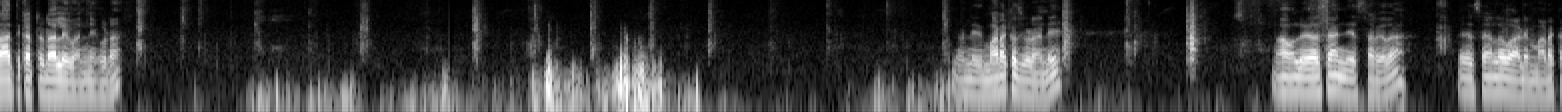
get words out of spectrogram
రాతి కట్టడాలు ఇవన్నీ కూడా. చూడండి ఇది మడక చూడండి. మామూలు వ్యవసాయం చేస్తారు కదా. వ్యవసాయంలో వాడే మడక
